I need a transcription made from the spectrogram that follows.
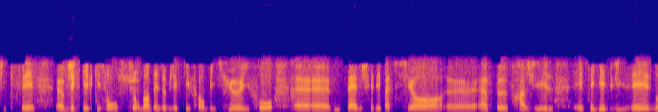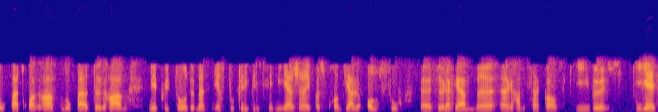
fixés, objectifs qui sont sûrement des objectifs ambitieux. Il faut, même chez des patients un peu fragiles, essayer de viser non pas 3 grammes, non pas 2 grammes, mais plutôt de maintenir toutes les glycémies à jeun et postprandial en dessous euh, de la gamme 1,50 euh, g, qui veut qui est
